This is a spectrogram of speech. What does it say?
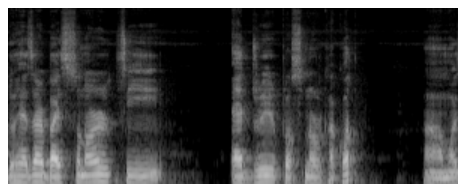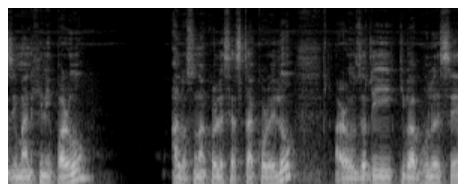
দুহেজাৰ বাইছ চনৰ যি এড্ৰিৰ প্ৰশ্নৰ কাকত। মই যিমানখিনি পাৰোঁ আলোচনা কৰিবলৈ চেষ্টা কৰিলোঁ আৰু যদি কিবা ভুল হৈছে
